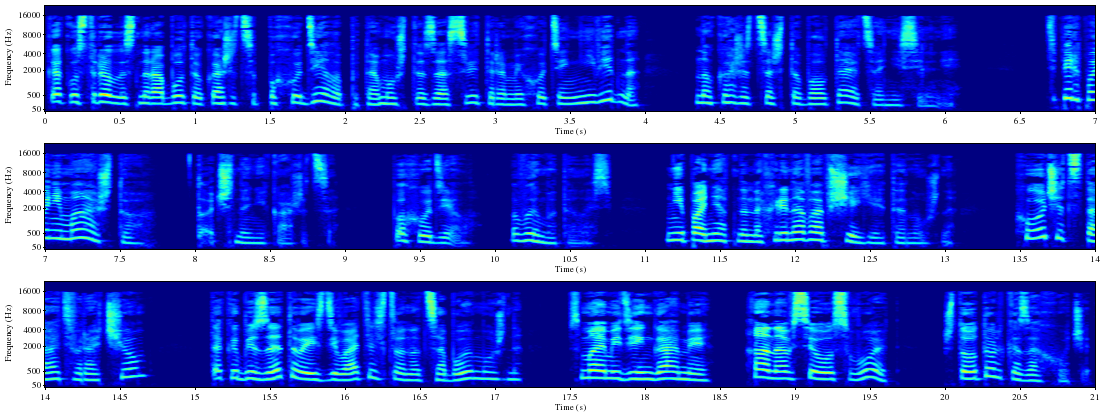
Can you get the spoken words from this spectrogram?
Как устроилась на работу, кажется, похудела, потому что за свитерами хоть и не видно, но кажется, что болтаются они сильнее. Теперь понимаю, что точно не кажется. Похудела, вымоталась. Непонятно, нахрена вообще ей это нужно. Хочет стать врачом? Так и без этого издевательства над собой можно. С моими деньгами она все усвоит, что только захочет.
